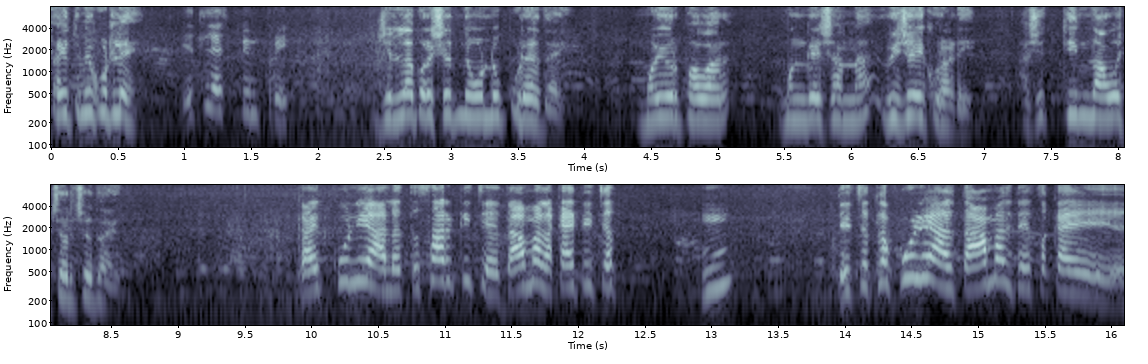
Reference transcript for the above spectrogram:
ताई तुम्ही कुठले? इथलेच पिंपरी. जिल्हा परिषद निवडणूक पुढ्यात आहे. मयूर पवार मंगेश अण्णा विजय कुराडे अशी तीन नावं चर्चेत आहेत. काय कुणी आलं तर सारखीच आहेत. आम्हाला काय त्याच्यात हं? त्याच्यातलं कुणी आलं तर आम्हाला त्याचं काय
